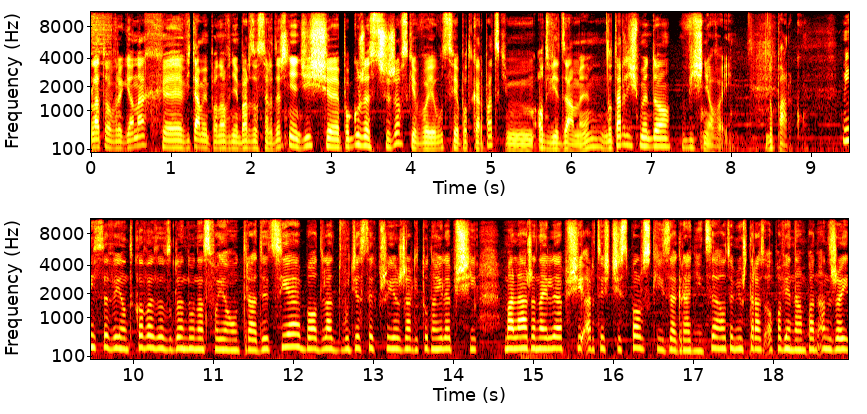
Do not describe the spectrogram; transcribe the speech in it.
Lato w regionach. E, Witamy ponownie bardzo serdecznie. Dziś e, Pogórze Strzyżowskie w województwie podkarpackim odwiedzamy. Dotarliśmy do Wiśniowej, do parku. Miejsce wyjątkowe ze względu na swoją tradycję, bo od lat 20. przyjeżdżali tu najlepsi malarze, najlepsi artyści z Polski i zagranicy. A o tym już teraz opowie nam pan Andrzej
